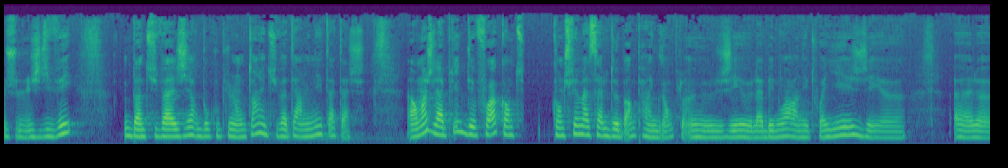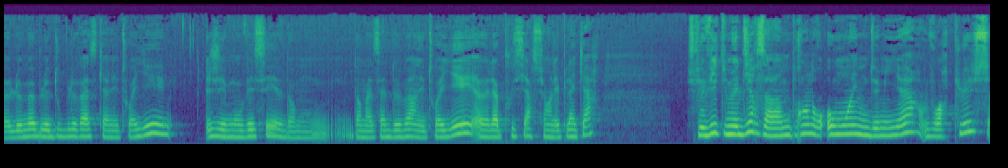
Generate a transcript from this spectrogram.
j'y vais, ben tu vas agir beaucoup plus longtemps et tu vas terminer ta tâche. Alors moi je l'applique des fois quand quand je fais ma salle de bain par exemple, euh, j'ai euh, la baignoire à nettoyer, j'ai le, meuble double vasque à nettoyer, j'ai mon WC dans, dans ma salle de bain à nettoyer, la poussière sur les placards. Je peux vite me dire ça va me prendre au moins une demi-heure, voire plus,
